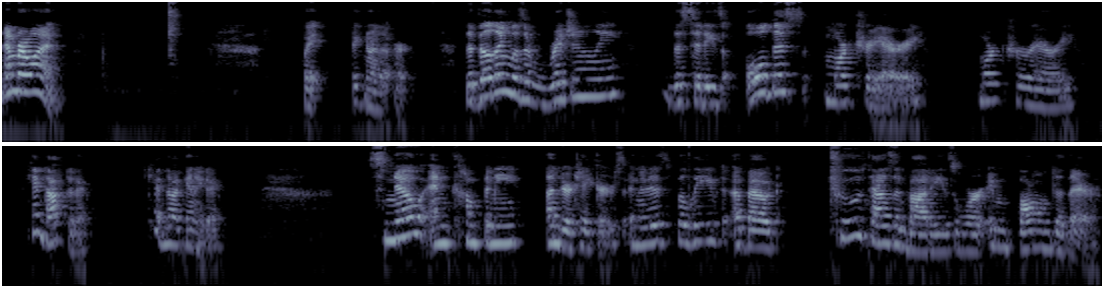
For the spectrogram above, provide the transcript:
Number one. Wait, ignore that part. The building was originally the city's oldest mortuary. Mortuary. Can't talk today. Can't talk any day. Snow and Company undertakers, and it is believed about 2,000 bodies were embalmed there.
